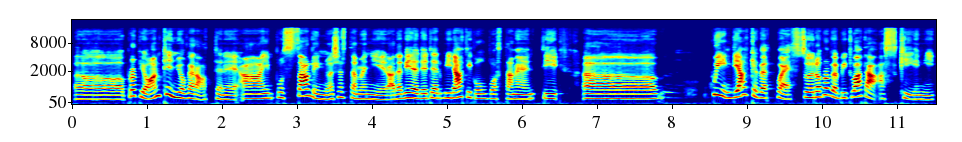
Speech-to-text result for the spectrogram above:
eh, proprio anche il mio carattere a impostarlo in una certa maniera, ad avere determinati comportamenti. eh, quindi anche per questo ero proprio abituata a schemi.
